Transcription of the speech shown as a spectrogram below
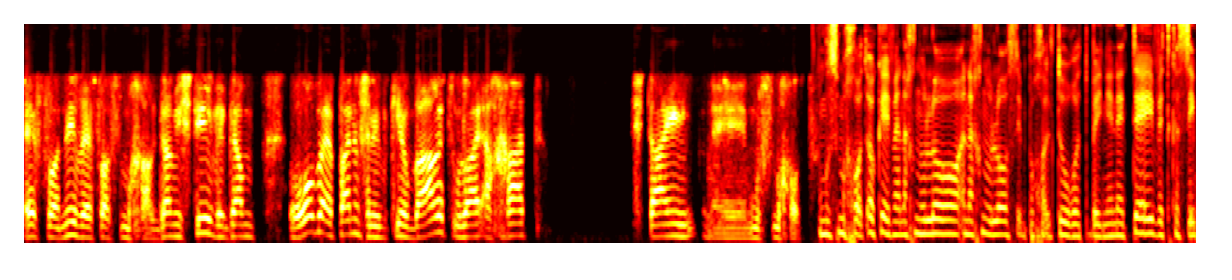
איפה אני ואיפה הסמכה. גם אשתי וגם רוב היפנים שאני מכיר בארץ, אולי אחת שתיים אה, מוסמכות. מוסמכות, אוקיי, ואנחנו לא, לא עושים פה חלטורות בענייני תה וטקסים.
